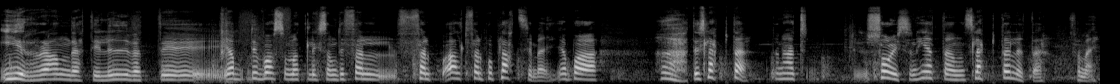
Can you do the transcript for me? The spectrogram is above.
irrandet i livet. Det, jag, det var som att liksom det föll, föll, allt föll på plats i mig. Jag bara, ah, det släppte. Den här sorgsenheten släppte lite för mig.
